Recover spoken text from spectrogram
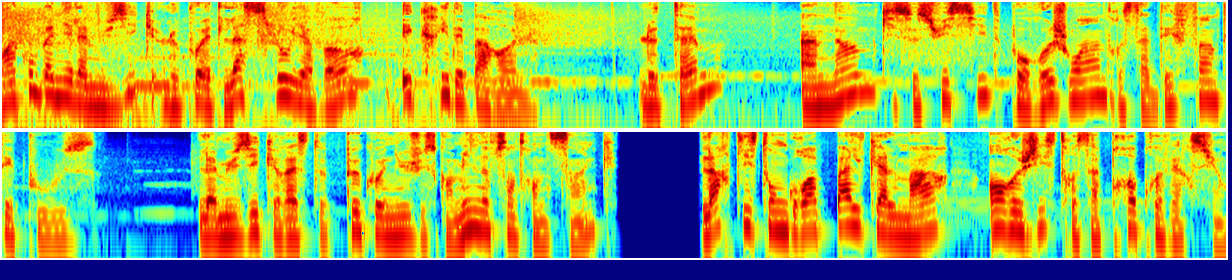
Pour accompagner la musique, le poète Laszlo Yavor écrit des paroles. Le thème Un homme qui se suicide pour rejoindre sa défunte épouse. La musique reste peu connue jusqu'en 1935. L'artiste hongrois Pal Kalmar enregistre sa propre version.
